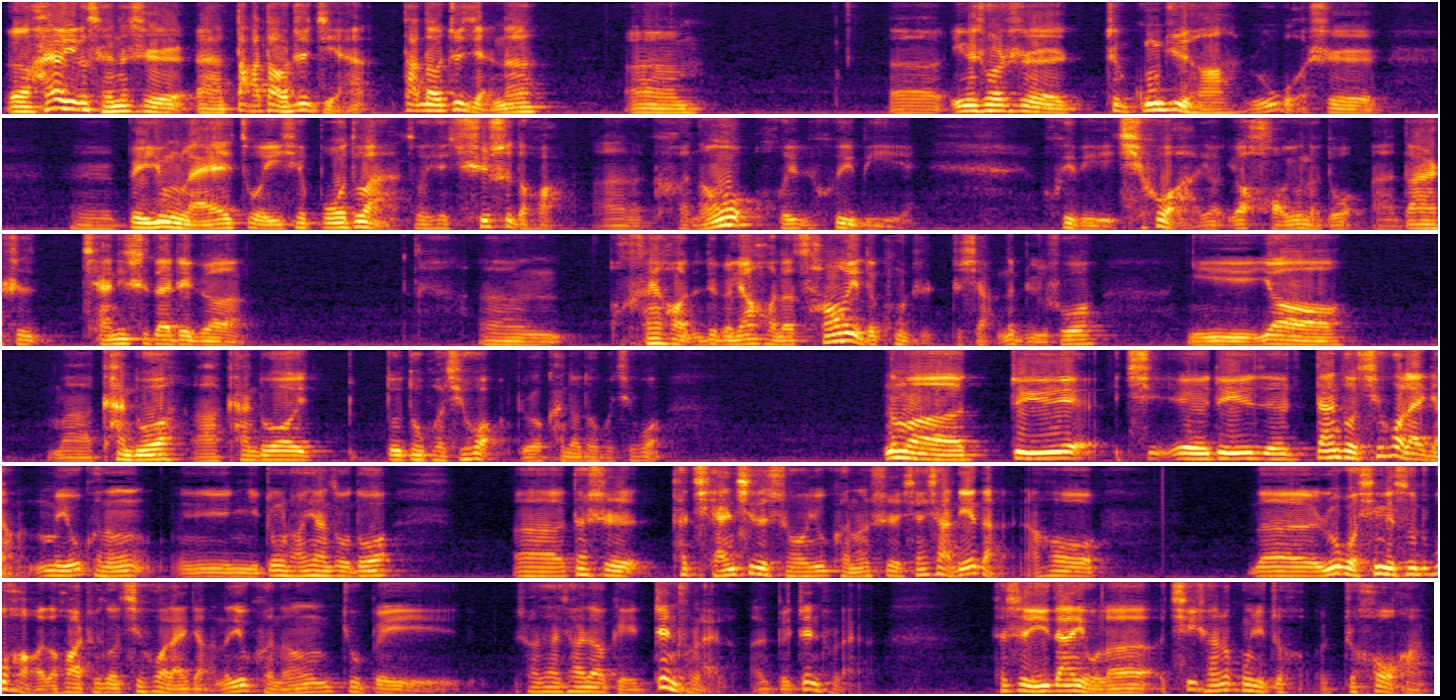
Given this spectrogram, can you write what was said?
呃，还有一个词呢是呃大道至简，大道至简呢，嗯，呃，应该说是这个工具哈，如果是。嗯，被用来做一些波段、做一些趋势的话，嗯，可能会会比会比期货啊要要好用的多啊。当然是前提是在这个嗯很好的这个良好的仓位的控制之下。那比如说你要么看多啊，看多都突破期货，比如说看多突破期货。那么对于期呃对于单做期货来讲，那么有可能嗯你中长线做多。呃，但是它前期的时候有可能是先下跌的，然后，呃，如果心理素质不好的话，纯做期货来讲，那有可能就被上下下调给震出来了，呃，被震出来了。它是一旦有了期权的工具之后之后哈，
